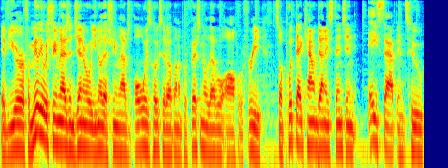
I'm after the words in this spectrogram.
If you're familiar with Streamlabs in general, you know that Streamlabs always hooks it up on a professional level all for free. So put that countdown extension ASAP into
